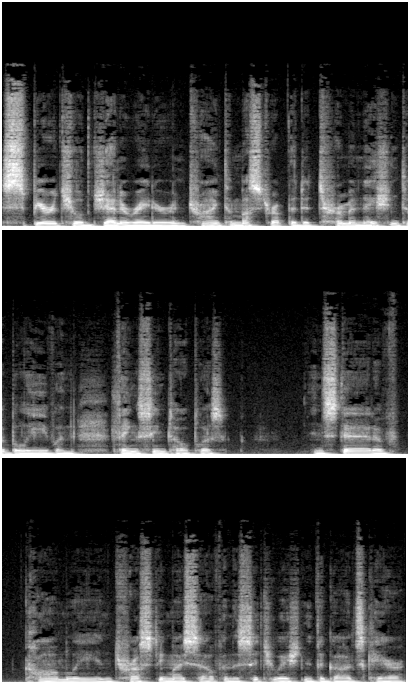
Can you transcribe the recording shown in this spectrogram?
spiritual generator and trying to muster up the determination to believe when things seemed hopeless. Instead of calmly entrusting myself and the situation into God's care,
